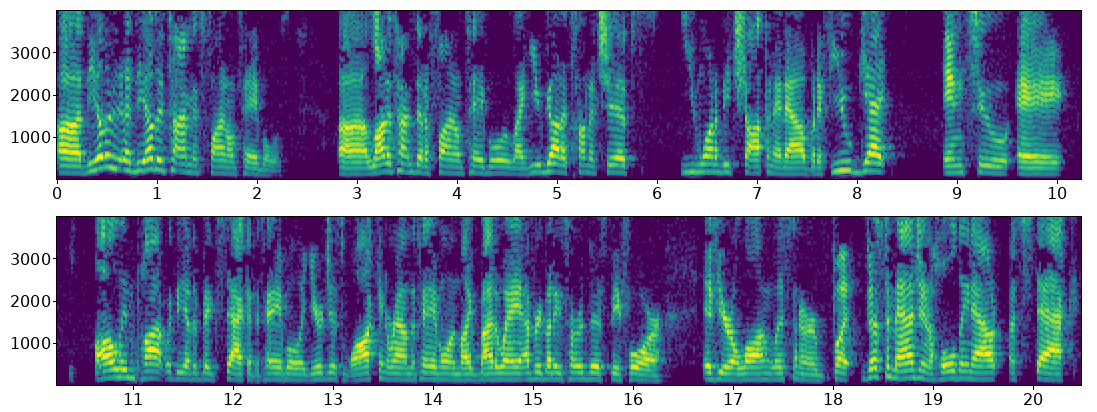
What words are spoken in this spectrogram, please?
Uh, the other the other time is final tables. Uh, a lot of times at a final table, like you got a ton of chips, you want to be chopping it out. But if you get into a all in pot with the other big stack at the table, you're just walking around the table and like, by the way, everybody's heard this before if you're a long listener. But just imagine holding out a stack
